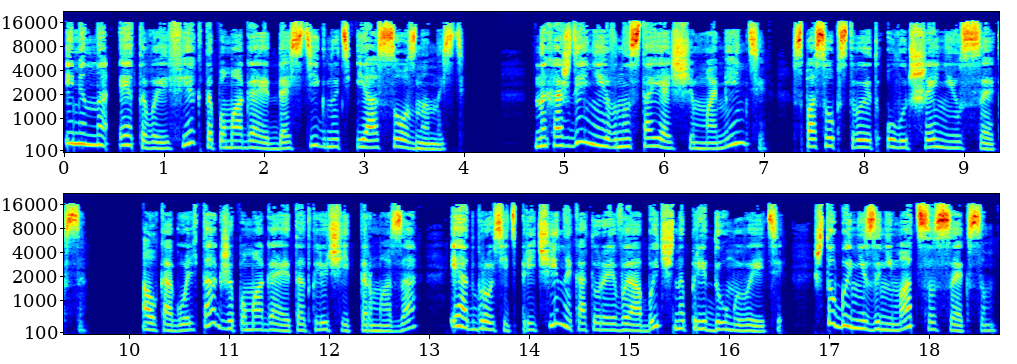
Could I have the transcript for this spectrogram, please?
Именно этого эффекта помогает достигнуть и осознанность. Нахождение в настоящем моменте способствует улучшению секса. Алкоголь также помогает отключить тормоза и отбросить причины, которые вы обычно придумываете, чтобы не заниматься сексом.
